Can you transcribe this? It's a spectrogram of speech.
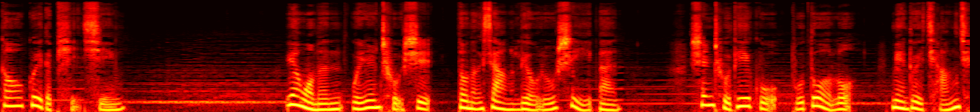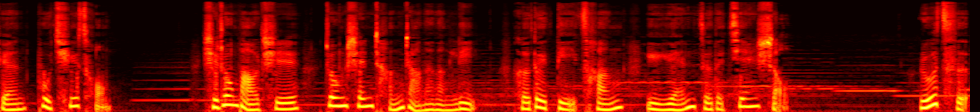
高贵的品行。愿我们为人处事都能像柳如是一般，身处低谷不堕落，面对强权不屈从，始终保持终身成长的能力。”和对底层与原则的坚守，如此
